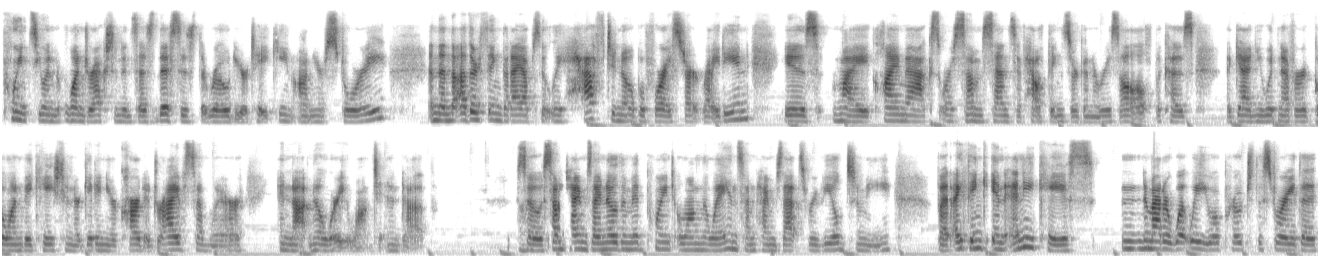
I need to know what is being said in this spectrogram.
points you in one direction and says this is the road you're taking on your story. And then the other thing that i absolutely have to know before i start writing is my climax or some sense of how things are going to resolve because again you would never go on vacation or get in your car to drive somewhere and not know where you want to end up. So uh-huh. sometimes i know the midpoint along the way and sometimes that's revealed to me. But i think in any case no matter what way you approach the story the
